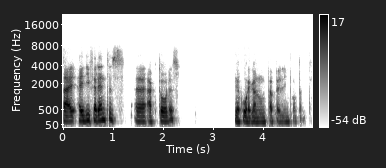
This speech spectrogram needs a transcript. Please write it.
hay, diferentes actores que juegan un papel importante.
